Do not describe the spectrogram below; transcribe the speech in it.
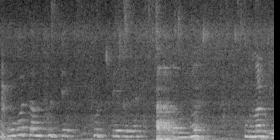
हो, हो, फुटते फुटते. पुन्हा घे.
